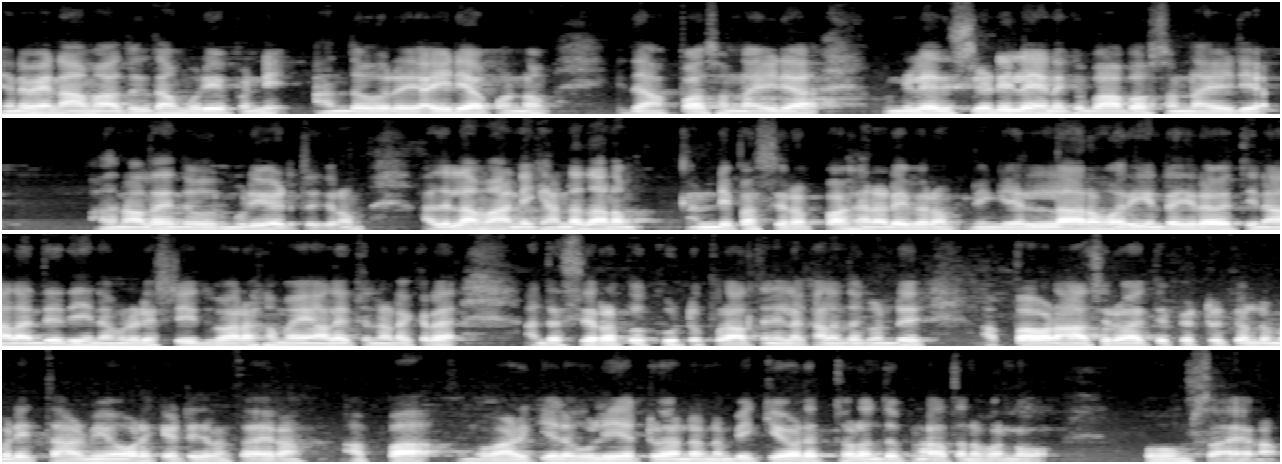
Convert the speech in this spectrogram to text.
எனவே நாம் அதுக்கு தான் முடிவு பண்ணி, அந்த ஒரு ஐடியா பண்ணோம். இது அப்பா சொன்ன ஐடியா. உண்மையிலே அது எனக்கு பாபா சொன்ன ஐடியா. அதனால தான் இந்த ஒரு முடிவு எடுத்துக்கிறோம். அது இல்லாமல் அன்றைக்கி அன்னதானம் கண்டிப்பாக சிறப்பாக நடைபெறும். நீங்கள் எல்லாரும் வருகின்ற 24ஆம் தேதி நம்மளுடைய ஸ்ரீ துவாரகமய ஆலயத்தில் நடக்கிற அந்த சிறப்பு கூட்டு பிரார்த்தனையில் கலந்து கொண்டு, அப்பாவோட ஆசீர்வாதத்தை பெற்றுக்கொள்ளும்படி தாழ்மையோட கேட்டுக்கிறோம் சாய்ராம். அப்பா உங்கள் வாழ்க்கையில் ஒளியேற்றுவார் என்ற நம்பிக்கையோடு தொடர்ந்து பிரார்த்தனை பண்ணுவோம். ஓம் சாய்ராம்.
